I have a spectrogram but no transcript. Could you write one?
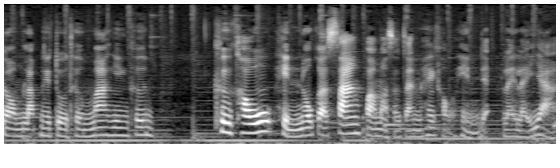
ยอมรับในตัวเธอมากยิ่งขึ้น คือเขาเห็นนกสร้างความมหัศจรรย์ให้เขาเห็นหลาย ๆ อย่าง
